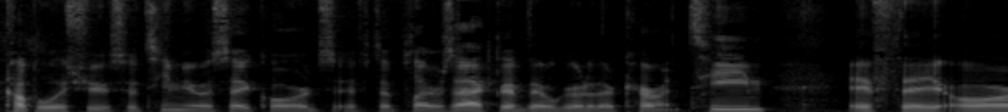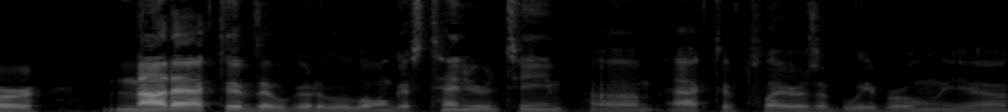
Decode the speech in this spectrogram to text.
couple issues. So Team USA cards, if the player's active, they will go to their current team. If they are not active, they will go to the longest tenured team. Um, active players, I believe, are only uh,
